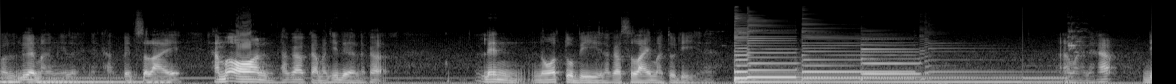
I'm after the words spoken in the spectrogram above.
ก็เลื่อนมาตรงนี้ เป็น slide hammer on แล้วก็กลับมาที่เดิมแล้วก็เล่นโน้ตตัว B แล้วก็สไลด์มาตัว D นะเอาใหม่นะครับ D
